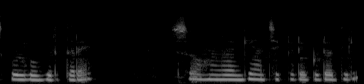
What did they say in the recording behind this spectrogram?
ಸ್ಕೂಲ್ಗೆ ಹೋಗಿರ್ತಾರೆ. ಸೊ ಹಾಗಾಗಿ ಆಚೆ ಕಡೆ ಬಿಡೋದಿಲ್ಲ.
